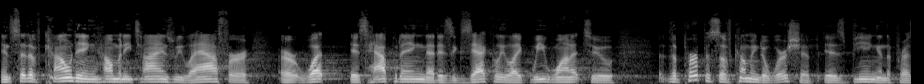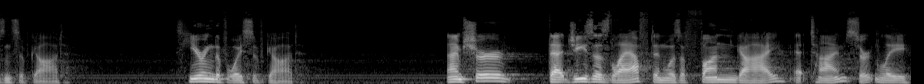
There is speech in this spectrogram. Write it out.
Instead of counting how many times we laugh or, or what is happening that is exactly like we want it to, the purpose of coming to worship is being in the presence of God, hearing the voice of God. I'm sure that Jesus laughed and was a fun guy at times. Certainly,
